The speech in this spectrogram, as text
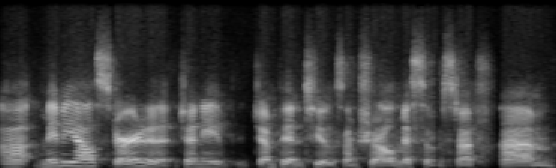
Uh, maybe I'll start and Jenny jump in too, because I'm sure I'll miss some stuff. Um,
